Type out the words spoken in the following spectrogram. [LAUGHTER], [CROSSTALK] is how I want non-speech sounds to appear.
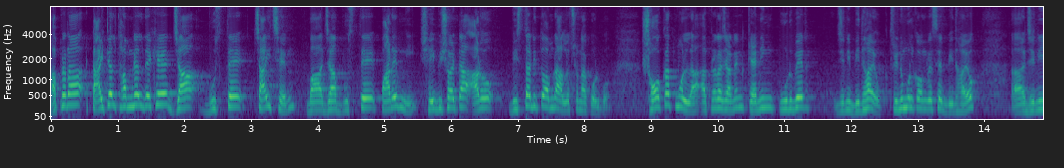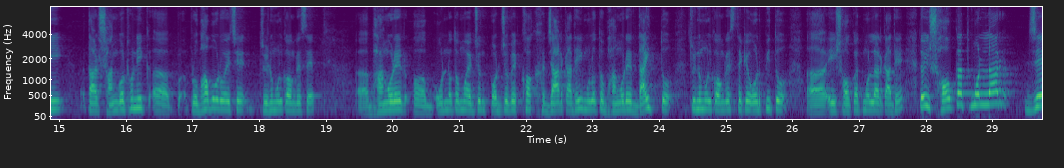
আপনারা title thumbnail দেখে যা বুঝতে চাইছেন বা যা বুঝতে পারেননি, সেই বিষয়টা আরও বিস্তারিত আমরা আলোচনা করব। শওকাত মোল্লা, আপনারা জানেন ক্যানিং পূর্বের যিনি বিধায়ক, তৃণমূল কংগ্রেসের বিধায়ক যিনি তার সাংগঠনিক প্রভাবও রয়েছে তৃণমূল কংগ্রেসে। ভাঙরের অন্যতম একজন পর্যবেক্ষক, যার কাঁধেই মূলত ভাঙরের দায়িত্ব তৃণমূল কংগ্রেস থেকে অর্পিত এই শওকাত মোল্লার কাঁধে। তো এই শওকাত মোল্লার যে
